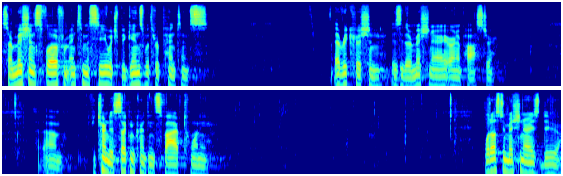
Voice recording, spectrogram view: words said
So our missions flow from intimacy, which begins with repentance. Every Christian is either a missionary or an impostor. Um, if you turn to 2 Corinthians 5.20. What else do missionaries do?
